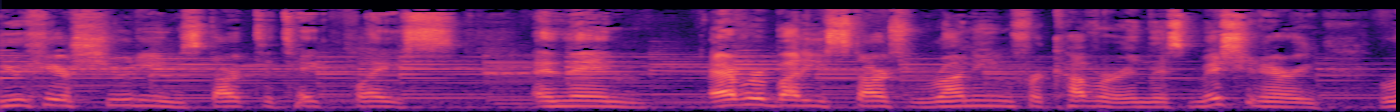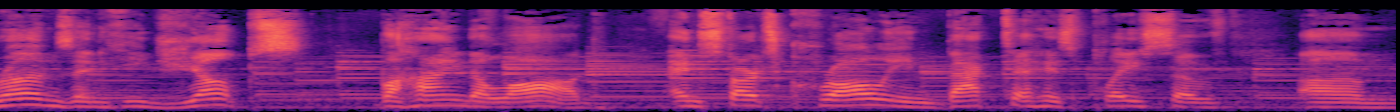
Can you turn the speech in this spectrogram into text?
you hear shooting start to take place. And then everybody starts running for cover, and this missionary runs and he jumps behind a log and starts crawling back to his place of, um,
